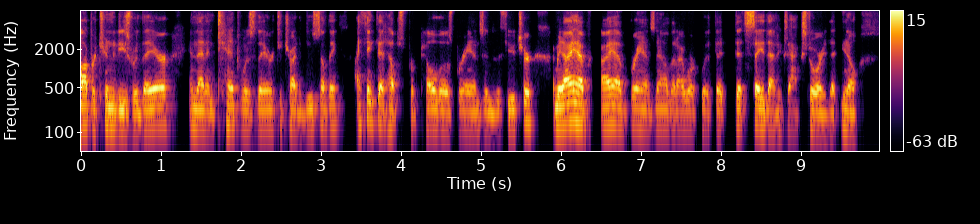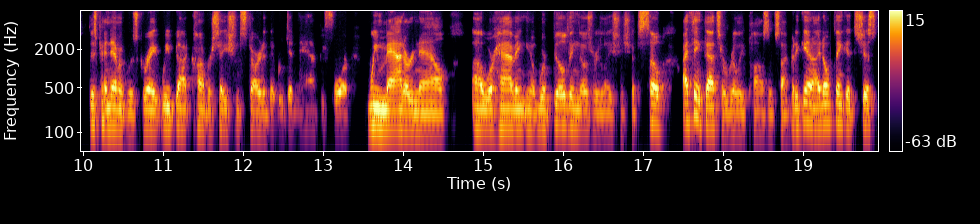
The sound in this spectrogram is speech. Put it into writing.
opportunities were there and that intent was there to try to do something i think that helps propel those brands into the future. I mean i have i have brands now that i work with that that say that exact story that you know this pandemic was great. We've got conversations started that we didn't have before. We matter now. Uh, we're having you know we're building those relationships. So i think that's a really positive side. But again i don't think it's just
